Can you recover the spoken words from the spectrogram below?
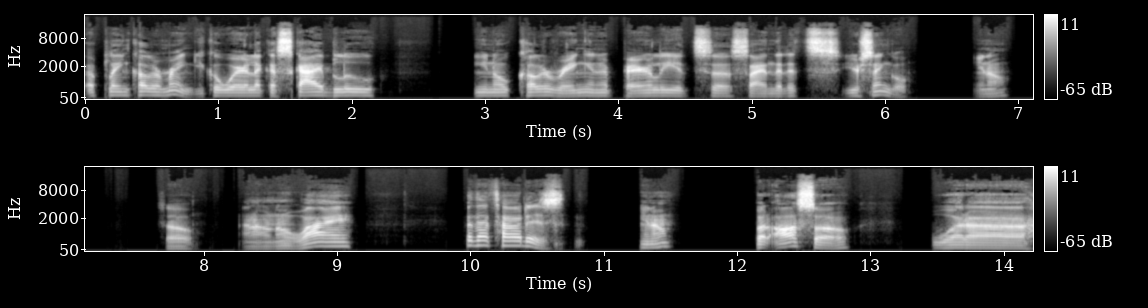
a plain color ring. You could wear like a sky blue, you know, color ring, and apparently it's a sign that it's you're single. You know, so I don't know why, but that's how it is. You know, but also what uh,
